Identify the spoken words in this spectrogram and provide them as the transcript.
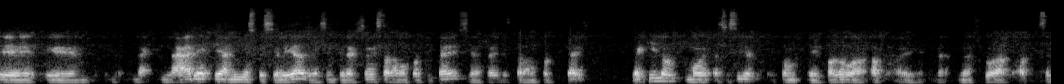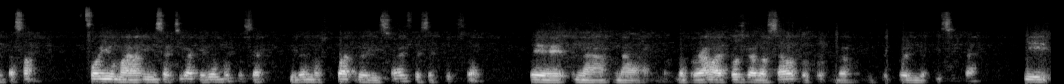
eh, na, na, área que é a minha especialidade, as interações talamocorticais e as redes talamocorticais. E aquilo, como a Cecília eh, falou a, a, na sua apresentação, foi uma iniciativa que deu muito certo. Tivemos quatro edições desse curso eh, na, na, no programa de pós-graduação do Instituto de Biofísica. E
